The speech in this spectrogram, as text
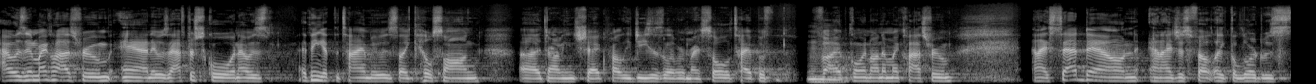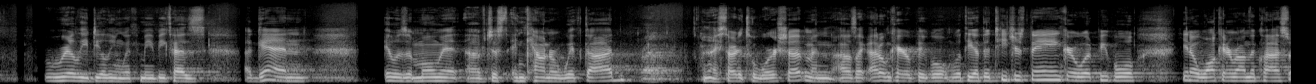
I was in my classroom, and it was after school, and I was. I think at the time it was like Hillsong, uh, Darlene Zschech, probably Jesus Lover My Soul type of vibe going on in my classroom. And I sat down and I just felt like the Lord was really dealing with me because, again, it was a moment of just encounter with God. Right. And I started to worship, and I was like, I don't care what people, what the other teachers think, or what people, you know, walking around the class,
